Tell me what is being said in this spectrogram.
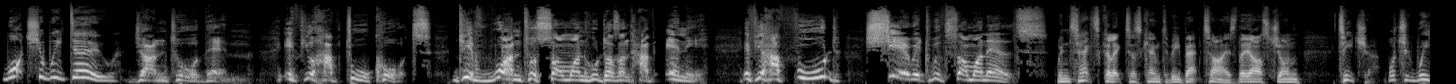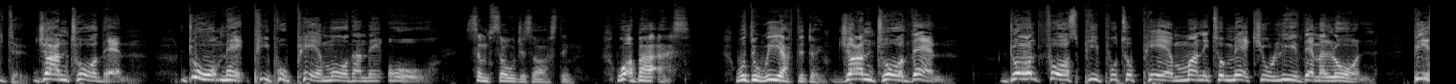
What should we do? John told them, If you have two coats, give one to someone who doesn't have any. If you have food, share it with someone else. When tax collectors came to be baptized, they asked John, Teacher, what should we do? John told them, Don't make people pay more than they owe. Some soldiers asked him, What about us? What do we have to do? John told them, Don't force people to pay money to make you leave them alone. Be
